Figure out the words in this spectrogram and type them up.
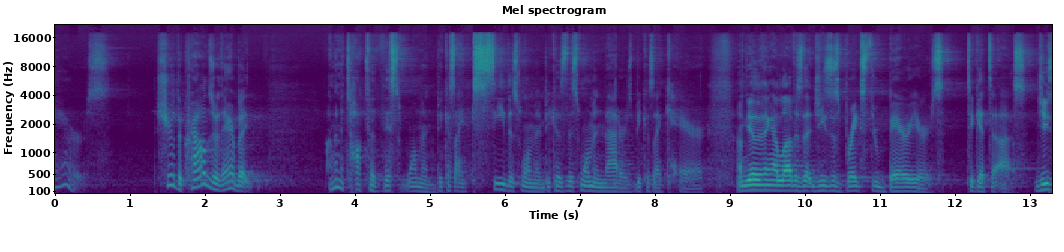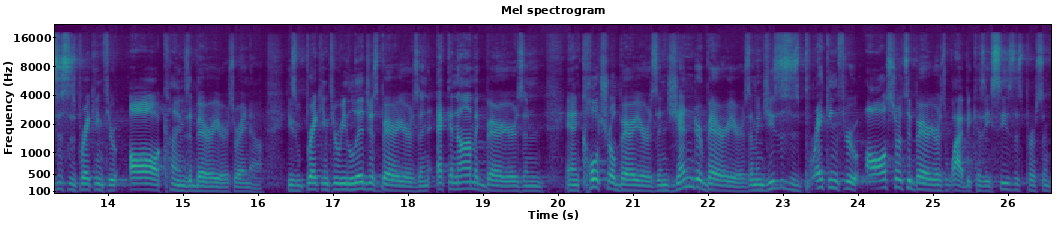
cares. Sure, the crowds are there, but I'm going to talk to this woman because I see this woman, because this woman matters, because I care. Um, the other thing I love is that Jesus breaks through barriers to get to us. Jesus is breaking through all kinds of barriers right now. He's breaking through religious barriers and economic barriers and, and cultural barriers and gender barriers. I mean, Jesus is breaking through all sorts of barriers. Why? Because he sees this person,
